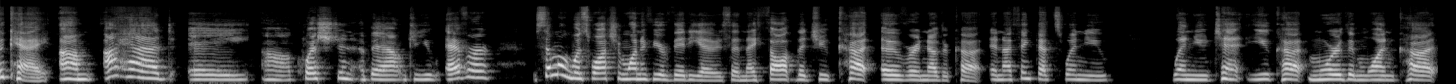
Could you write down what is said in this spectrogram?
Okay. Um, I had a uh, question about do you ever, someone was watching one of your videos and they thought that you cut over another cut. And I think that's when you, when you tent, you cut more than one cut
